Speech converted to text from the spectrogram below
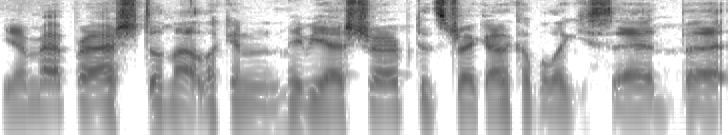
you know, Matt Brash still not looking maybe as sharp. Did strike out a couple, like you said, but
